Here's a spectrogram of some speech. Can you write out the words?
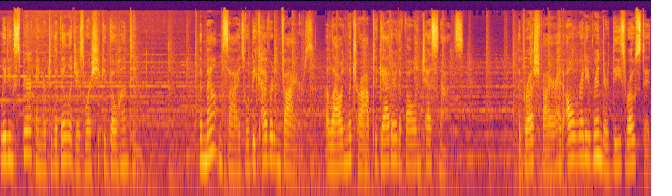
leading Spearfinger to the villages where she could go hunting. The mountainsides would be covered in fires, allowing the tribe to gather the falling chestnuts. The brush fire had already rendered these roasted.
